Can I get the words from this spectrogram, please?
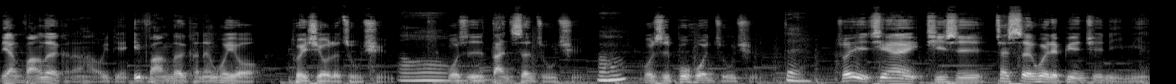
两房的可能好一点，一房的可能会有退休的族群哦，或是单身族群，嗯，或是不婚族群。对，所以现在其实，在社会的变迁里面，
